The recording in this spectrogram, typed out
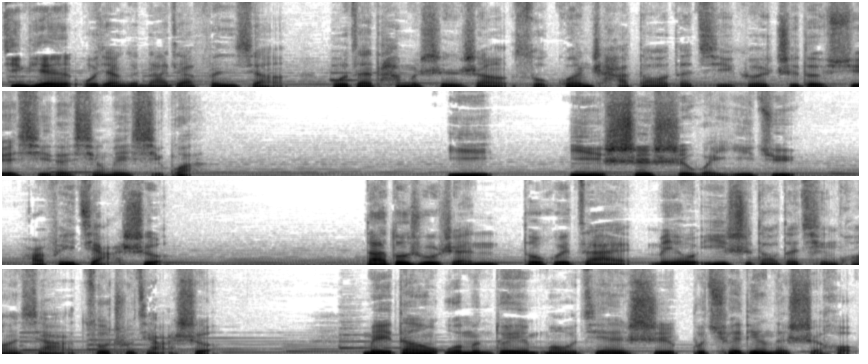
今天我将跟大家分享我在他们身上所观察到的几个值得学习的行为习惯。一，以事实为依据，而非假设。大多数人都会在没有意识到的情况下做出假设。每当我们对某件事不确定的时候，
